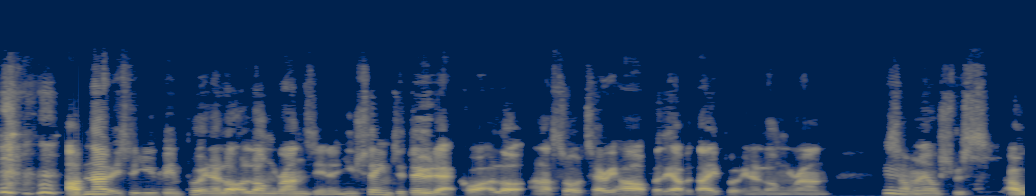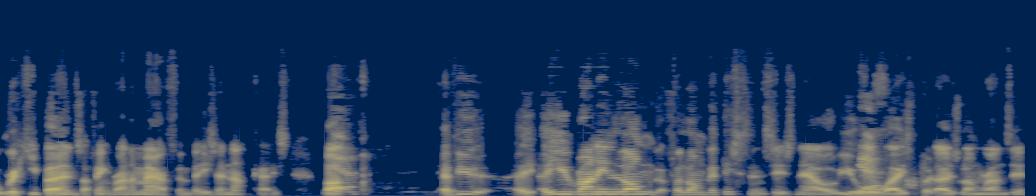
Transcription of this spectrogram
I've noticed that you've been putting a lot of long runs in, and you seem to do that quite a lot. And I saw Terri Harper the other day putting a long run. Mm. Someone else was oh Ricky Burns, I think, ran a marathon, but he's a nutcase. But yeah. Have you are- you running longer for longer distances now, or you Yeah. always put those long runs in?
